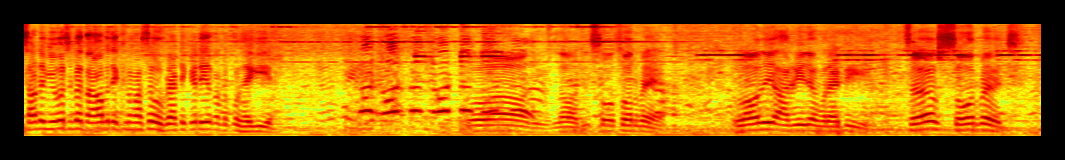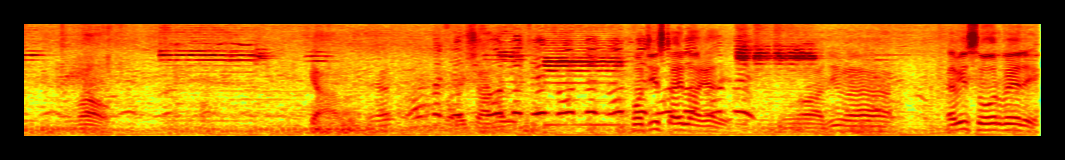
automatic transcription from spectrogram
ਸਾਡੇ ਵੀਵਰਸ ਕਿਤਾਬ ਦੇਖਣ ਵਾਸਤੇ ਉਹ ਵੈਰਾਈਟੀ ਕਿਹੜੀ ਤੁਹਾਡੇ ਕੋਲ ਹੈਗੀ ਹੈ ਵਾਹ ਜੀ ਲਓ ਜੀ 100 100 ਰੁਪਏ ਲਓ ਜੀ ਆ ਗਈ ਜੋ ਵੈਰਾਈਟੀ ਸਿਰਫ 100 ਰੁਪਏ ਵਿੱਚ। ਵਾਓ ਕੀ ਬਾਤ ਹੈ ਯਾਰ ਬੜੀ ਸ਼ਾਨਦਾਰ ਫੌਜੀ ਸਟਾਈਲ ਆ ਗਿਆ ਜੀ। ਵਾਹ ਜੀ ਵਾਹ। ਇਹ ਵੀ 100 ਰੁਪਏ ਦੇ।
